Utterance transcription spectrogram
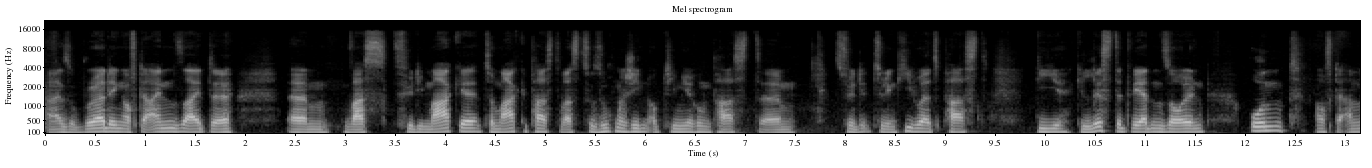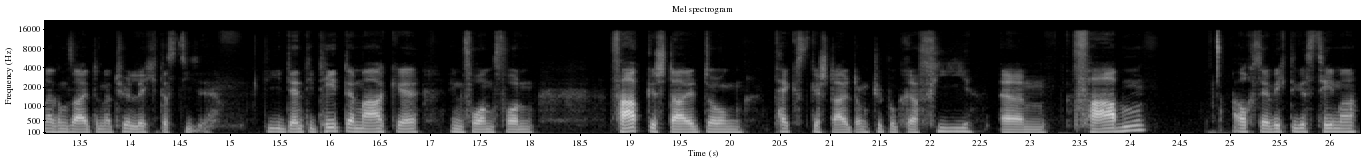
also Wording auf der einen Seite, ähm, was für die Marke, zur Marke passt, was zur Suchmaschinenoptimierung passt, ähm, was für die, zu den Keywords passt, die gelistet werden sollen. Und auf der anderen Seite natürlich, dass die, die Identität der Marke in Form von Farbgestaltung, Textgestaltung, Typografie, ähm, Farben, auch sehr wichtiges Thema,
